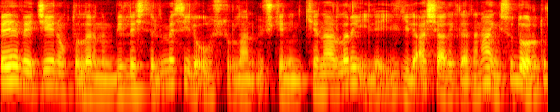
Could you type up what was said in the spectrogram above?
B ve C noktalarının birleştirilmesiyle oluşturulan üçgenin kenarları ile ilgili aşağıdakilerden hangisi doğrudur?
